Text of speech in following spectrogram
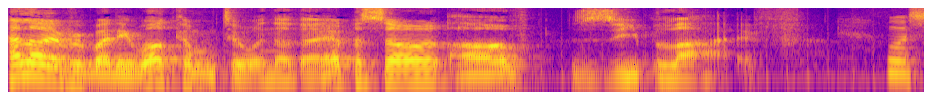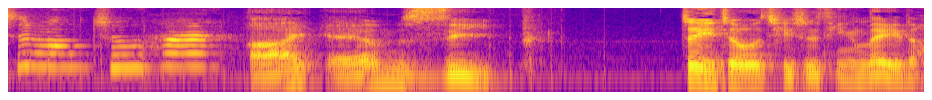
Hello, everybody. Welcome to another episode of Zeep Life. 我是梦珠花，I am Zeep. 这一周其实挺累的，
